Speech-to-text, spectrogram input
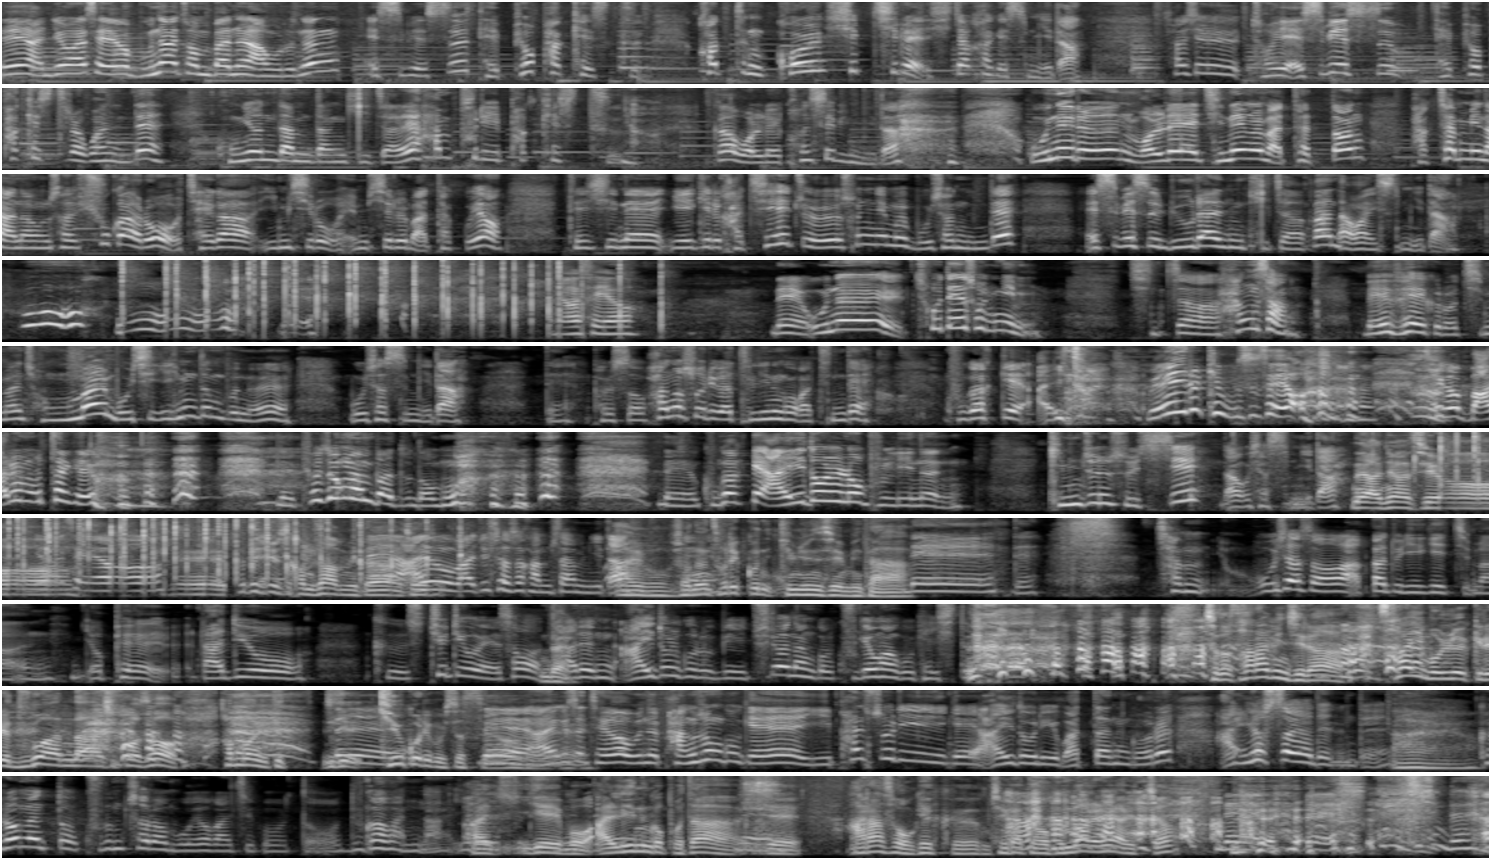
네, 안녕하세요. 문화 전반을 아우르는 SBS 대표 팟캐스트 커튼콜 17회 시작하겠습니다. 사실 저희 SBS 대표 팟캐스트라고 하는데 공연 담당 기자의 한풀이 팟캐스트 가 원래 컨셉입니다. 오늘은 원래 진행을 맡았던 박찬민 아나운서 휴가로 제가 임시로 MC를 맡았고요. 대신에 얘기를 같이 해줄 손님을 모셨는데 SBS 류란 기자가 나와 있습니다. 네. 안녕하세요. 네, 오늘 초대 손님 진짜 항상 매회 그렇지만 정말 모시기 힘든 분을 모셨습니다. 네, 벌써 환호 소리가 들리는 것 같은데 국악계 아이돌 왜 이렇게 웃으세요? 제가 말을 못하게 네 표정만 봐도 너무 네 국악계 아이돌로 불리는 김준수 씨 나오셨습니다. 네 안녕하세요. 안녕하세요. 네 초대해 주셔서 감사합니다. 네, 아유 와주셔서 감사합니다. 아유 저는 네. 소리꾼 김준수입니다. 네, 네. 참 오셔서 아까도 얘기했지만 옆에 라디오 그 스튜디오에서 네. 다른 아이돌 그룹이 출연한 걸 구경하고 계시더라고요. 저도 사람인지라 사람이 몰려있길래 누가 왔나 싶어서 한번 이렇게, 이렇게 네. 기웃거리고 있었어요. 네, 아, 그래서 제가 오늘 방송국에 이 판소리계 아이돌이 왔다는 거를 알렸어야 되는데 아유. 그러면 또 구름처럼 모여가지고 또 누가 왔나 아, 이게 뭐 있는데. 알리는 것보다 네. 이제 알아서 오게끔 제가 더 분발을 해야겠죠. 네, 네. 꿈꾸신데.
